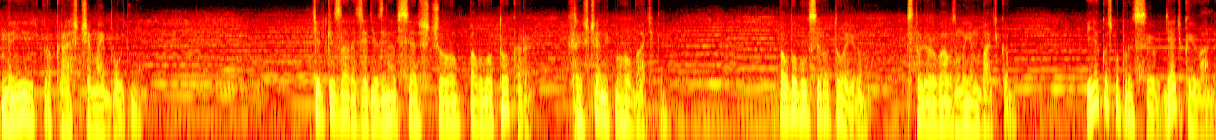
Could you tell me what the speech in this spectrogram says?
мріють про краще майбутнє. Тільки зараз я дізнався, що Павло Токар хрещеник мого батька. Павло був сиротою, столярував з моїм батьком. І якось попросив, дядько Іване,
